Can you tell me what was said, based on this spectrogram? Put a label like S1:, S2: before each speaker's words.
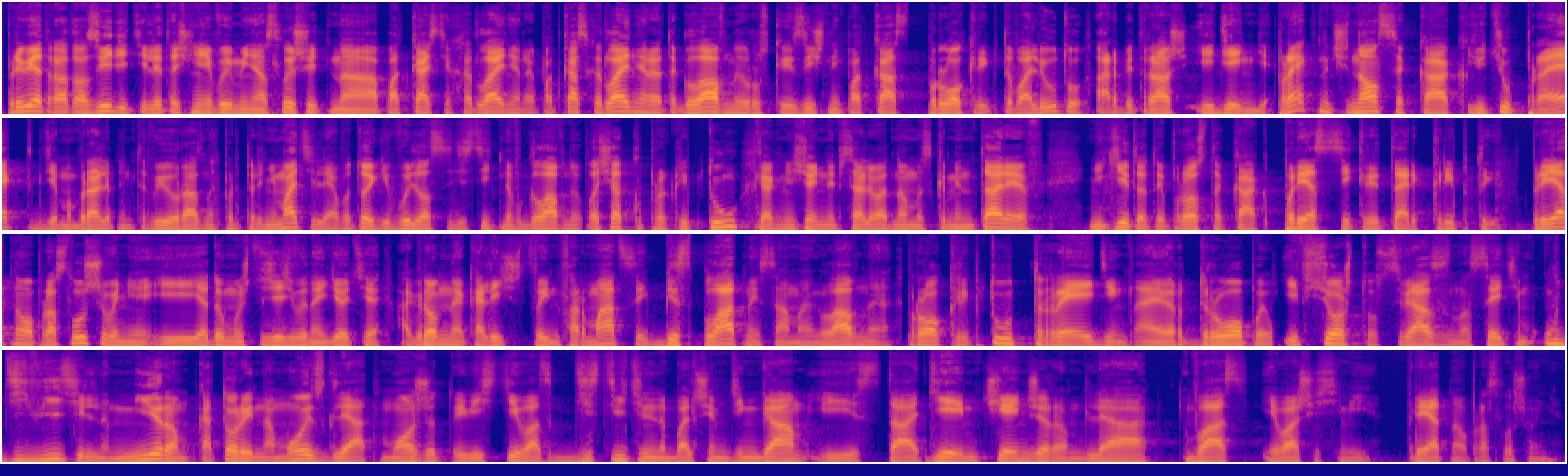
S1: Привет, рад вас видеть, или точнее вы меня слышать на подкасте Headliner. Подкаст Headliner — это главный русскоязычный подкаст про криптовалюту, арбитраж и деньги. Проект начинался как YouTube-проект, где мы брали интервью разных предпринимателей, а в итоге вылился действительно в главную площадку про крипту. Как мне сегодня написали в одном из комментариев, Никита, ты просто как пресс-секретарь крипты. Приятного прослушивания, и я думаю, что здесь вы найдете огромное количество информации, бесплатной самое главное, про крипту, трейдинг, аирдропы и все, что связано с этим удивительным удивительным миром, который, на мой взгляд, может привести вас к действительно большим деньгам и стать геймченджером для вас и вашей семьи. Приятного прослушивания.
